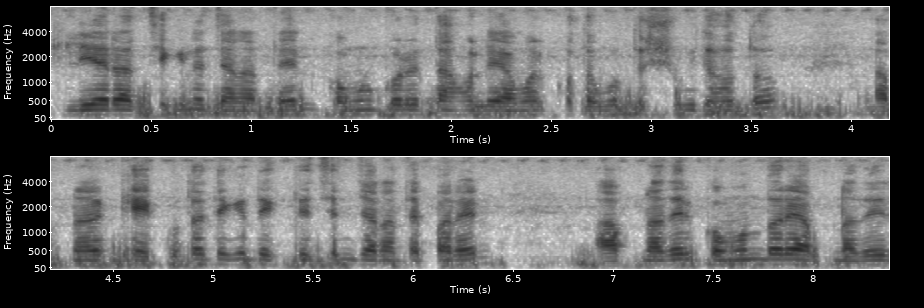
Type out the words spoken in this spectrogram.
ক্লিয়ার আছে কিনা জানাতেন কমন করে তাহলে আমার কথা বলতে সুবিধা হতো। আপনারা কে কোথা থেকে দেখতেছেন জানাতে পারেন। আপনাদের কমন দরে আপনাদের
